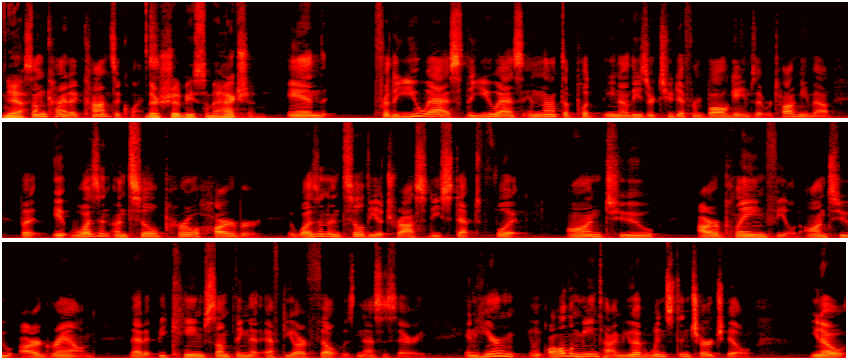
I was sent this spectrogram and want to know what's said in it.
Yeah. some kind of consequence. There should be some action. And for the U.S., the U.S. and not to put you know these are two different ball games that we're talking about, but it wasn't until Pearl Harbor, it wasn't until the atrocity stepped foot onto our playing field, onto our ground, that it became something that FDR felt was necessary. And here, all the meantime, you have Winston Churchill, you know,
